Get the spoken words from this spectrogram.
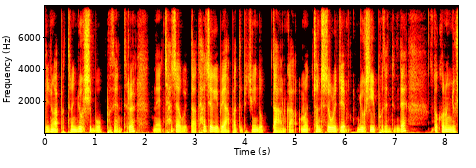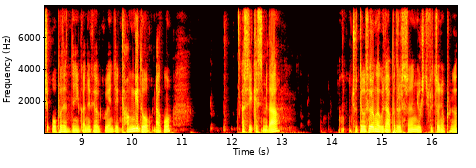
이중 아파트는 65%를 네, 차지하고 있다. 타 지역에 비해 아파트 비중이 높다. 그러니까 뭐 전체적으로 이제 62%인데 수도권은 65%니까요. 결국에 이제 경기도라고 할 수 있겠습니다. 주택을 소형하고 있는 아파트를 쓰는 67.6%. 그러니까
